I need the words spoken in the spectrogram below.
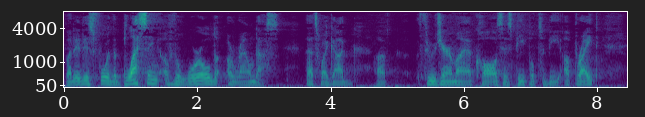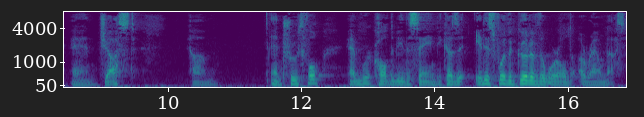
but it is for the blessing of the world around us. That's why God, uh, through Jeremiah, calls his people to be upright and just. Um, and truthful, and we're called to be the same because it is for the good of the world around us.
